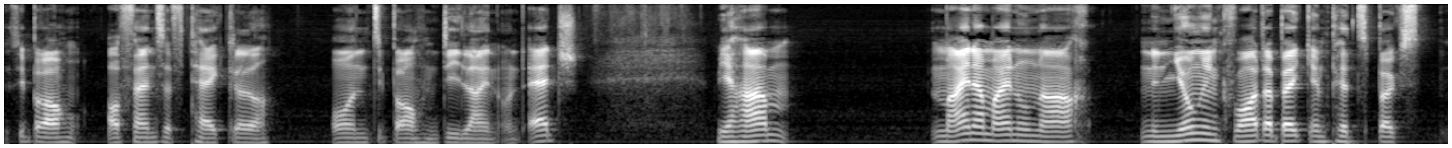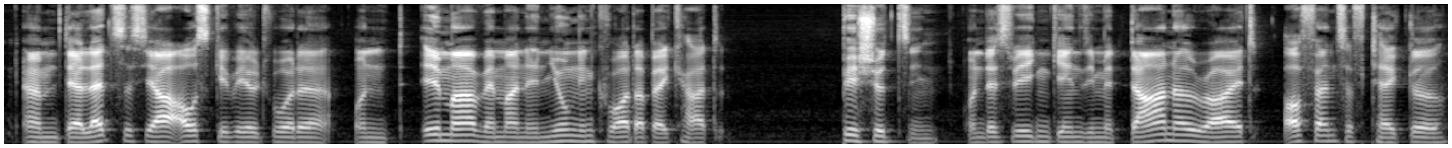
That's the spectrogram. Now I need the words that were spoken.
Sie brauchen Offensive Tackle und sie brauchen D-Line und Edge. Wir haben meiner Meinung nach einen jungen Quarterback in Pittsburgh, ähm, der letztes Jahr ausgewählt wurde und immer, wenn man einen jungen Quarterback hat, beschützt ihn. Und deswegen gehen sie mit Daniel Wright, Offensive Tackle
